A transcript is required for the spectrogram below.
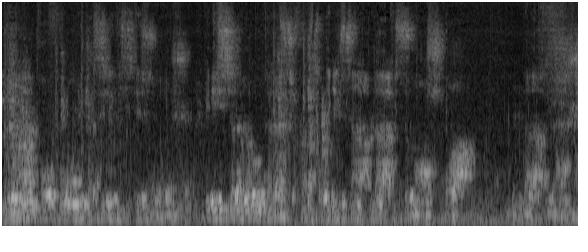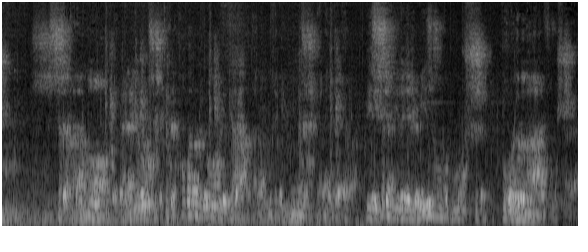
Le mal profond eut assez de visiter son donjon et décida de remonter à la surface pour déguster un plat qui se mange froid. La. Certains membres de l'Alliance étaient probablement de garde à l'entrée du monde supérieur et serviraient de mise en bouche pour le mal vengeur.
